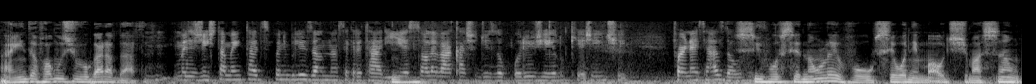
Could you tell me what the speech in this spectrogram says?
Ainda vamos divulgar a data. Uhum. Mas a gente também está disponibilizando na secretaria, uhum. é só levar a caixa de isopor e o gelo que a gente fornece as doses. Se você não levou o seu animal de estimação,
